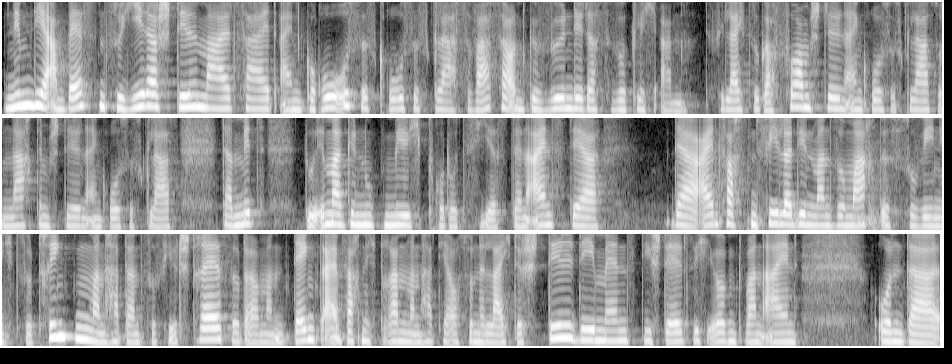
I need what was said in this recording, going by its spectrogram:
Nimm dir am besten zu jeder Stillmahlzeit ein großes, großes Glas Wasser und gewöhn dir das wirklich an. Vielleicht sogar vorm Stillen ein großes Glas und nach dem Stillen ein großes Glas, damit du immer genug Milch produzierst. Denn eins der der einfachsten Fehler, den man so macht, ist zu wenig zu trinken. Man hat dann zu viel Stress oder man denkt einfach nicht dran. Man hat ja auch so eine leichte Stilldemenz, die stellt sich irgendwann ein. Und da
